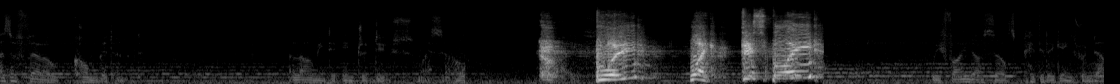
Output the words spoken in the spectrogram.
As a fellow blade? Like this blade? We find ourselves pitted against Radahn.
